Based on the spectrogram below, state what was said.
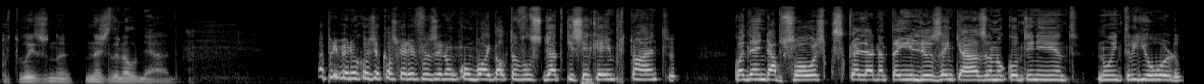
portugueses na, na generalidade, a primeira coisa que eles querem fazer é um comboio de alta velocidade, que isso é que é importante. Quando ainda há pessoas que se calhar não têm luz em casa, no continente, no interior.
